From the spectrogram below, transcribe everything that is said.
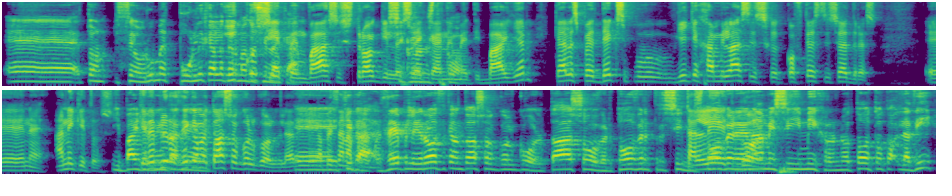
ε, τον θεωρούμε πολύ καλό 20 τερματοφύλακα. επεμβάσεις στρόγγυλες Συγκλονιστικό. έκανε με την Bayern και άλλες 5-6 που βγήκε χαμηλά στις κοφτές της έντρες. Ε, ναι, ανίκητος. Η Bayern Και δεν πληρωθήκαμε ήταν, το άσο γκολ γκολ. Δηλαδή, Ε, απίθανα κοίτα, πράγματα. δεν πληρώθηκαν το άσο goal goal, το άσο over, το over 3,5, Τα το late over goal. 1,5 ημίχρονο. Το, το, το, δηλαδή,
